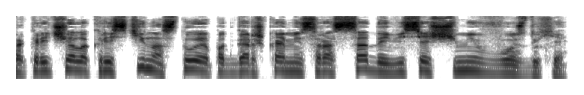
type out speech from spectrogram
прокричала Кристина, стоя под горшками с рассадой, висящими в воздухе.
